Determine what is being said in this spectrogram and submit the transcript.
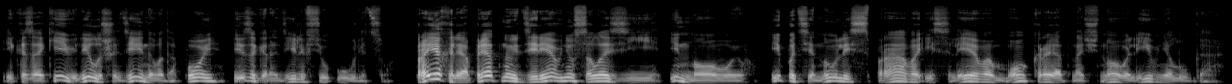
и казаки вели лошадей на водопой и загородили всю улицу. Проехали опрятную деревню Салази и новую, и потянулись справа и слева мокрые от ночного ливня луга.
